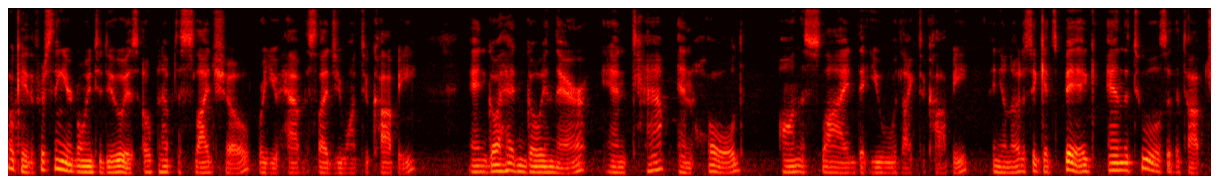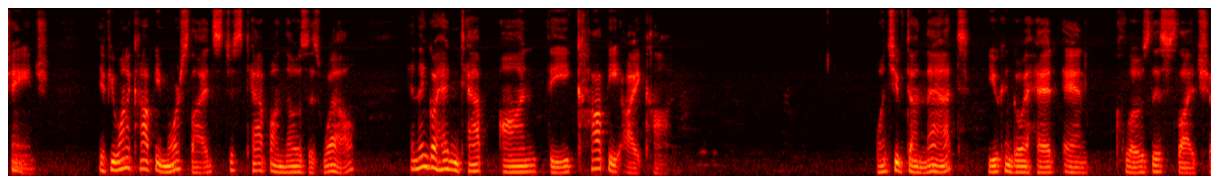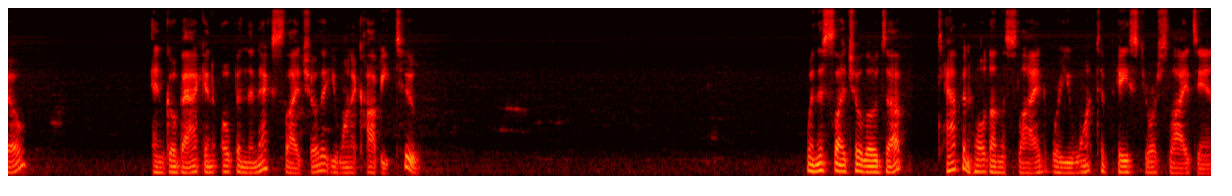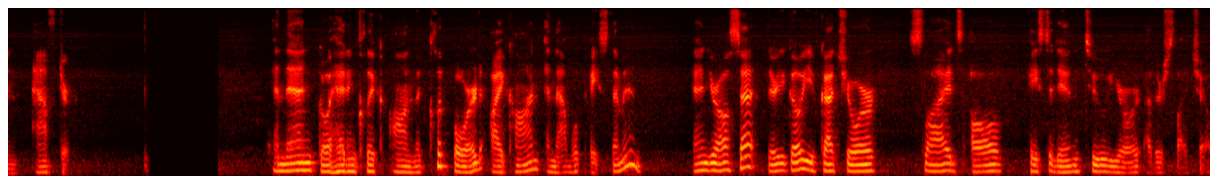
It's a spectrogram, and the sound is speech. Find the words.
Okay, the first thing you're going to do is open up the slideshow where you have the slides you want to copy and go ahead and go in there and tap and hold on the slide that you would like to copy and you'll notice it gets big and the tools at the top change. If you want to copy more slides just tap on those as well and then go ahead and tap on the copy icon. Once you've done that you can go ahead and close this slideshow and go back and open the next slideshow that you want to copy to. When this slideshow loads up, tap and hold on the slide where you want to paste your slides in after. And then go ahead and click on the clipboard icon and that will paste them in. And you're all set. There you go. You've got your slides all pasted into your other slideshow.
